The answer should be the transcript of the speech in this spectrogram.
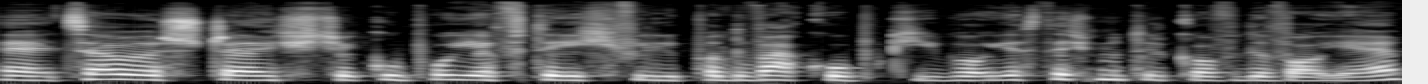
E, Całe szczęście kupuję w tej chwili po dwa kubki, bo jesteśmy tylko w dwoje.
